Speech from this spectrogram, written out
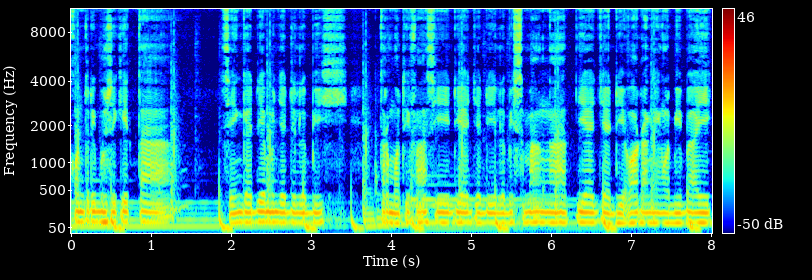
kontribusi kita sehingga dia menjadi lebih termotivasi dia jadi lebih semangat dia jadi orang yang lebih baik.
